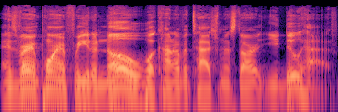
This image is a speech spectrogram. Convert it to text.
and it's very important for you to know what kind of attachment style you do have.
